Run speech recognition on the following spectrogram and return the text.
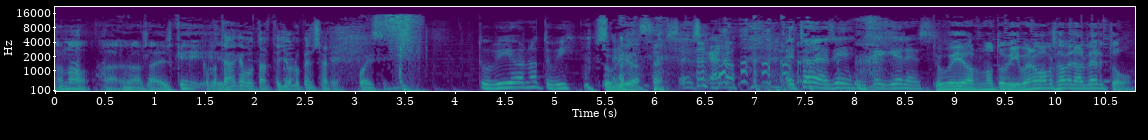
No, no, ah, no, o sea, es que... Como eh, tenga que votarte yo, lo pensaré. Pues ¿Tu vi o no tu vi? Tu vi o- claro, esto es así. ¿Qué quieres? Tu vi o no tu vi. Bueno, vamos a ver, Alberto.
